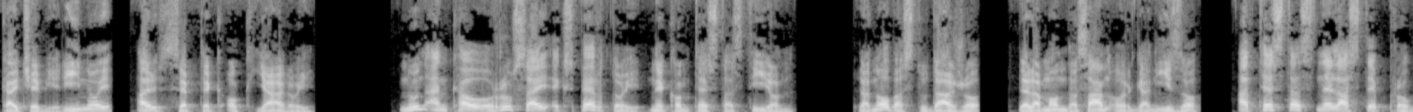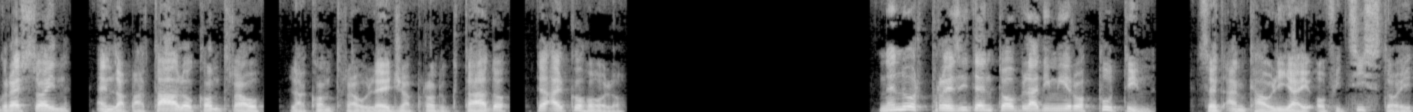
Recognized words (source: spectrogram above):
cae ce virinoi al septec hoc jaroi. Nun ancao russai expertoi ne contestas tion. La nova studajo de la Monda San Organizo attestas nelaste progressoin en la batalo contrau la contraulegia productado de alcoholo. Ne nur presidento Vladimiro Putin, sed ancao liai officistoi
